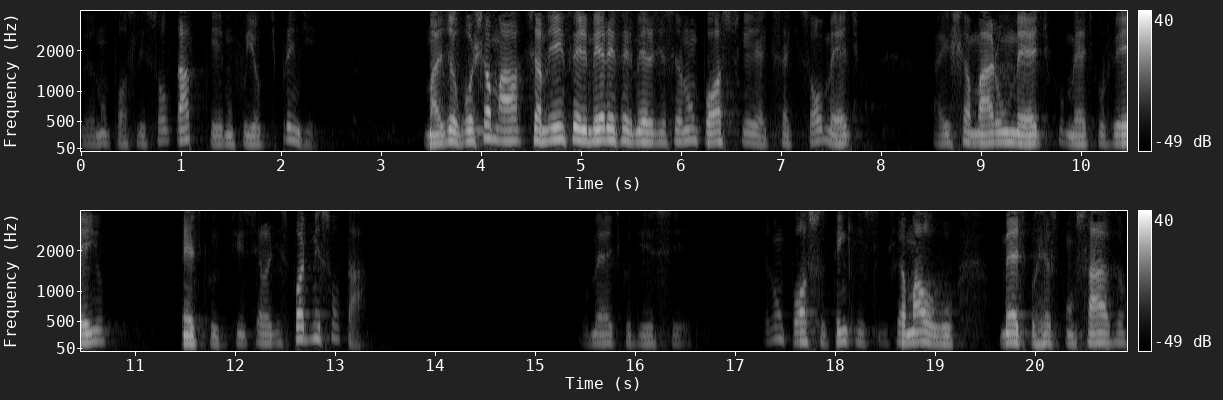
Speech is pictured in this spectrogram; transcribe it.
Eu não posso lhe soltar, porque não fui eu que te prendi. Mas eu vou chamar. Chamei a enfermeira, a enfermeira disse: Eu não posso, porque isso aqui é só o médico. Aí chamaram um médico, o médico veio, o médico disse, ela disse, pode me soltar. O médico disse, eu não posso, tem que chamar o médico responsável.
